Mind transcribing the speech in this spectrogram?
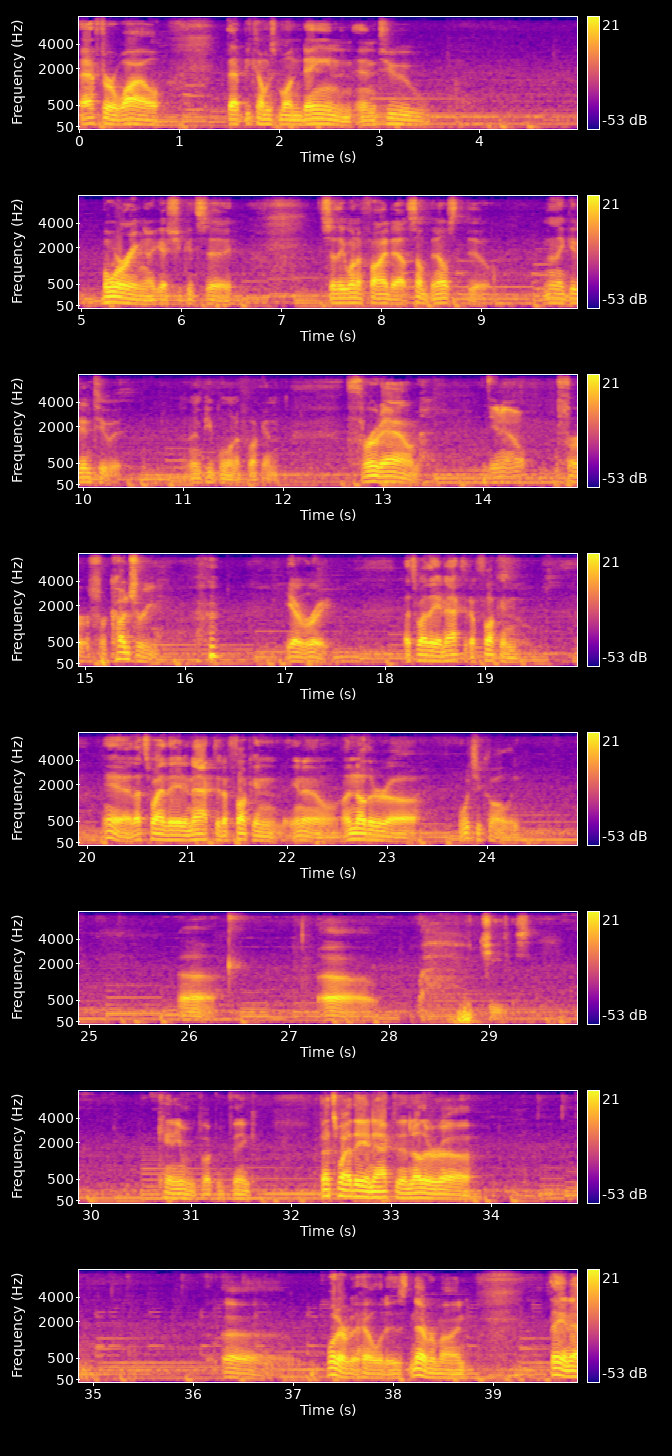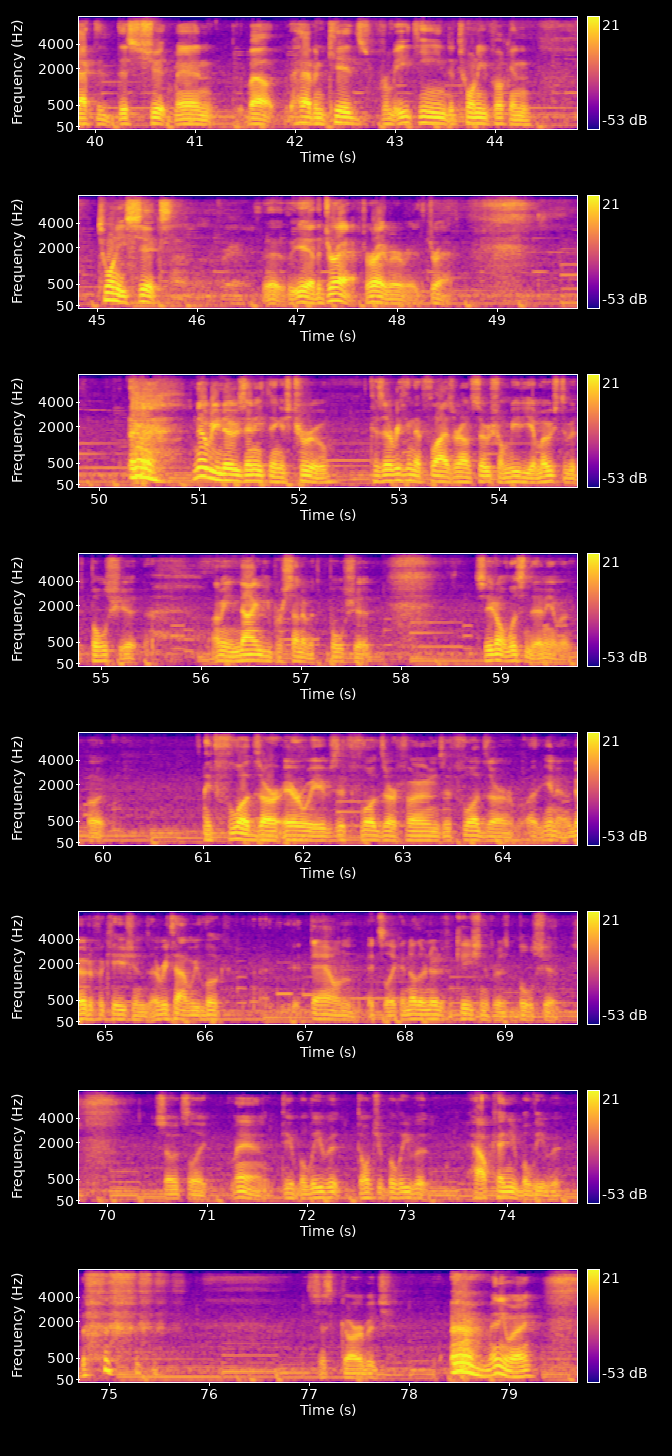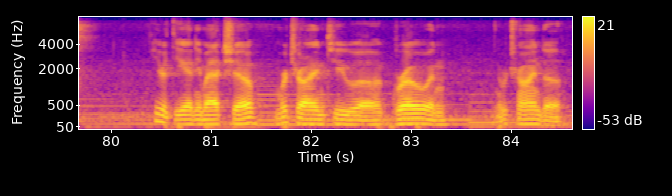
after a while, that becomes mundane and too boring, I guess you could say. So they want to find out something else to do. And then they get into it. And then people want to fucking throw down, you know, for, for country. yeah, right. That's why they enacted a fucking yeah, that's why they enacted a fucking, you know, another, uh, what you call it? Uh, uh, Jesus. Can't even fucking think. That's why they enacted another, uh, uh, whatever the hell it is. Never mind. They enacted this shit, man, about having kids from 18 to 20 fucking 26. Uh, yeah, the draft, right, right, right, the draft. nobody knows anything is true because everything that flies around social media, most of it's bullshit. I mean, 90% of it's bullshit. So you don't listen to any of it, but it floods our airwaves, it floods our phones, it floods our, uh, you know, notifications. Every time we look down, it's like another notification for this bullshit. So it's like, man, do you believe it? Don't you believe it? How can you believe it? it's just garbage. anyway, here at the Andy Mac Show, we're trying to uh, grow and we're trying to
